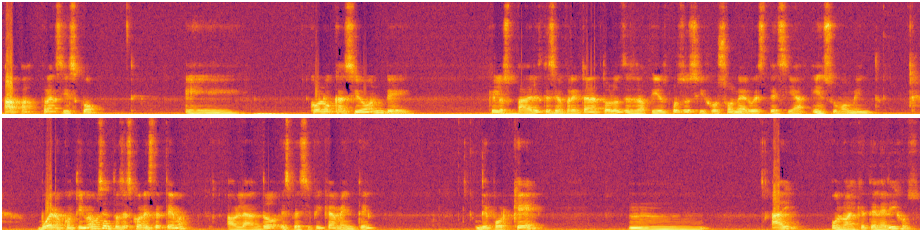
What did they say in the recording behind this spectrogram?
Papa Francisco. Eh, con ocasión de que los padres que se enfrentan a todos los desafíos por sus hijos son héroes, decía en su momento. Bueno, continuamos entonces con este tema, hablando específicamente de por qué mm, hay o no hay que tener hijos.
